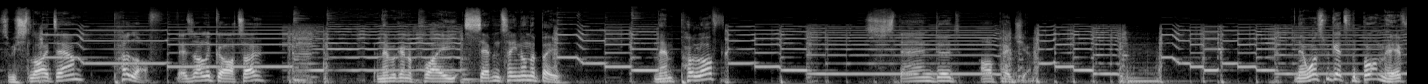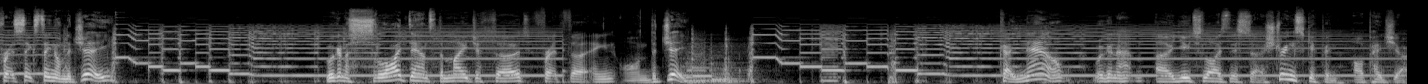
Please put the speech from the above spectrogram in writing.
So we slide down, pull off. There's our legato. And then we're going to play 17 on the B. And then pull off, standard arpeggio. Now once we get to the bottom here, fret 16 on the G, we're going to slide down to the major third, fret 13 on the G. Okay, now we're going to uh, utilise this uh, string skipping arpeggio.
